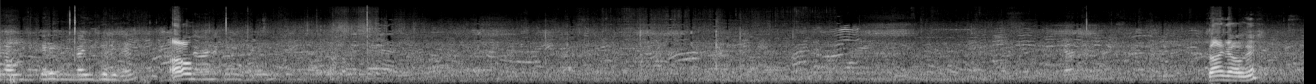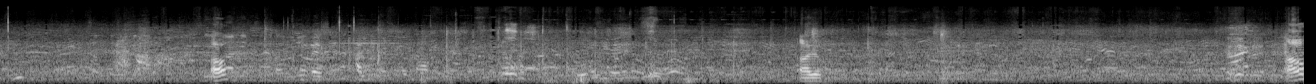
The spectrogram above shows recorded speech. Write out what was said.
काही आओ। कहाँ जाओगे? आओ। आ जाओ। आओ।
